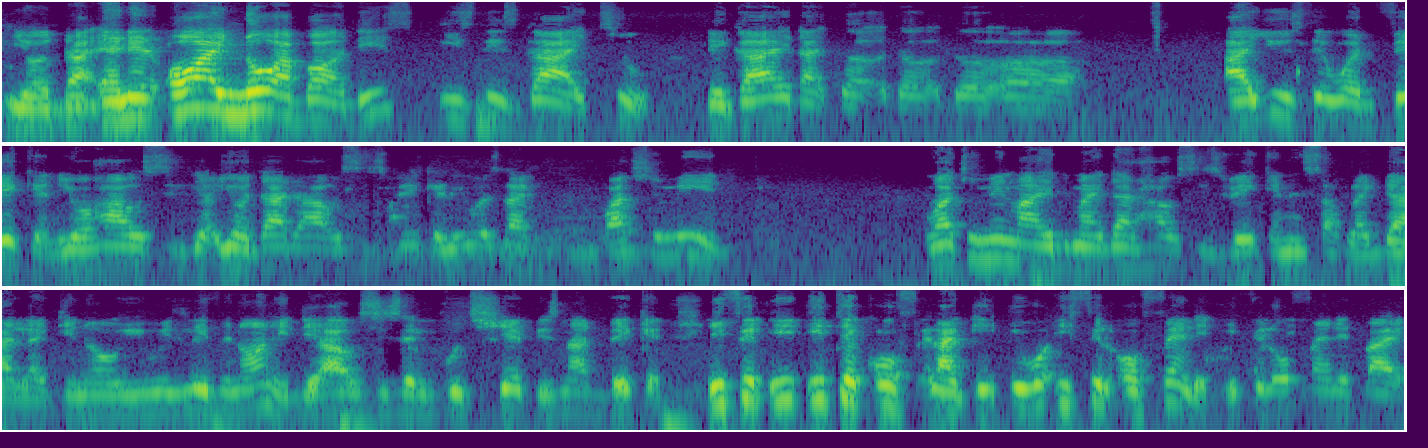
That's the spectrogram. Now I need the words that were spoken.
your that, and then all I know about this is this guy too. The guy that the the the uh, I used the word vacant. Your house, your, your dad house is vacant. He was like, what you mean? What you mean my my dad house is vacant and stuff like that? Like, you know, he was living on it. The house is in good shape. It's not vacant. He he, he take off like he, he, he feel offended. He feel offended by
